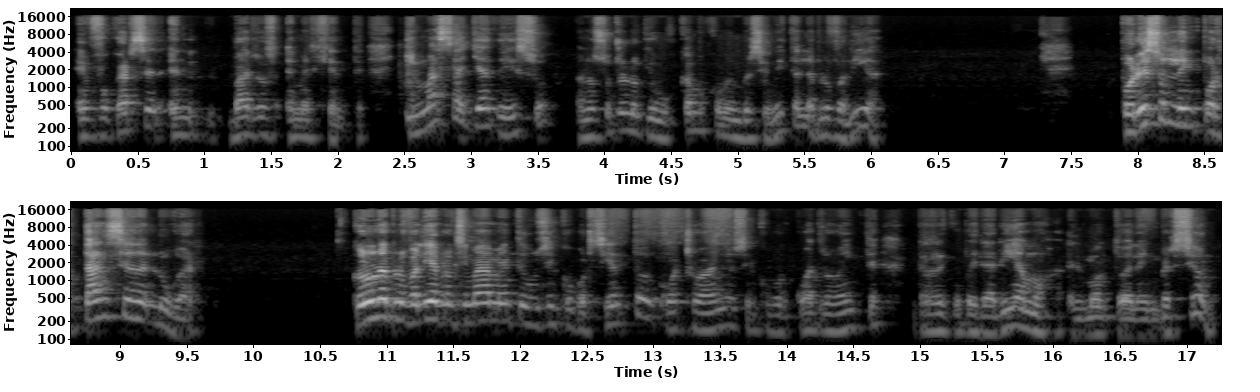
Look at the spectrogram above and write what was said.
enfocarse en barrios emergentes. Y más allá de eso, a nosotros lo que buscamos como inversionistas es la plusvalía. Por eso es la importancia del lugar. Con una plusvalía aproximadamente de un 5%, en 4 años, 5 por 4, 20, recuperaríamos el monto de la inversión.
